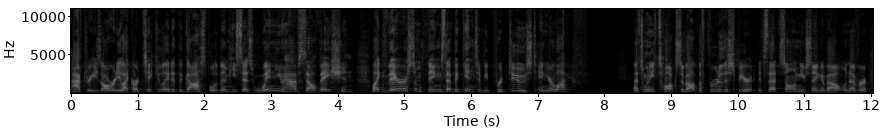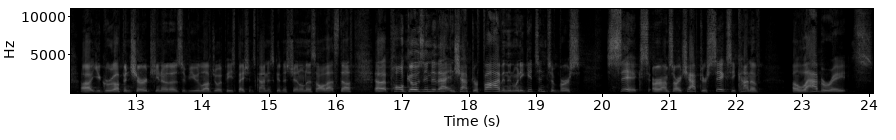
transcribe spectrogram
after he's already like articulated the gospel to them, he says, when you have salvation, like there are some things that begin to be produced in your life. That's when he talks about the fruit of the Spirit. It's that song you sang about whenever uh, you grew up in church. You know, those of you love joy, peace, patience, kindness, goodness, gentleness, all that stuff. Uh, Paul goes into that in chapter 5, and then when he gets into verse 6, or I'm sorry, chapter 6, he kind of elaborates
